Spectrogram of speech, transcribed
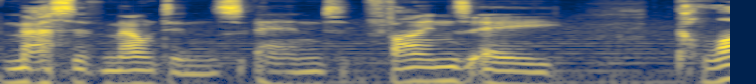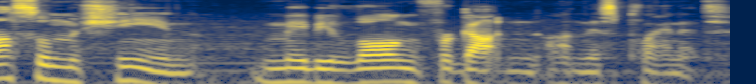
massive mountains and finds a colossal machine, maybe long forgotten on this planet.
